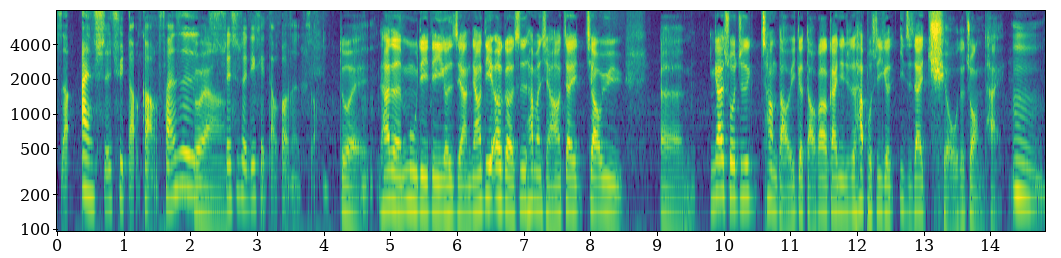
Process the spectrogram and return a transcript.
早按时去祷告，反正是对啊，随时随地可以祷告那种。对，他的目的第一个是这样，然后第二个是他们想要在教育，呃，应该说就是倡导一个祷告的概念，就是它不是一个一直在求的状态。嗯，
